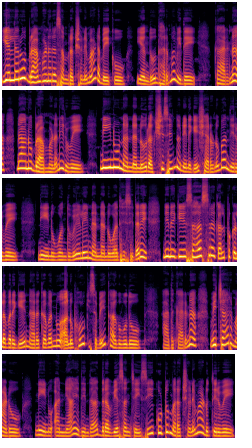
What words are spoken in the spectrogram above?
ಎಲ್ಲರೂ ಬ್ರಾಹ್ಮಣರ ಸಂರಕ್ಷಣೆ ಮಾಡಬೇಕು ಎಂದು ಧರ್ಮವಿದೆ. ಕಾರಣ ನಾನು ಬ್ರಾಹ್ಮಣನಿರುವೆ. ನೀನು ನನ್ನನ್ನು ರಕ್ಷಿಸೆಂದು ನಿನಗೆ ಶರಣು ಬಂದಿರುವೆ. ನೀನು ಒಂದು ವೇಳೆ ನನ್ನನ್ನು ವಧಿಸಿದರೆ ನಿನಗೆ ಸಹಸ್ರ ಕಲ್ಪಗಳವರೆಗೆ ನರಕವನ್ನು ಅನುಭೋಗಿಸಬೇಕಾಗುವುದು. ಆದ ಕಾರಣ ವಿಚಾರ ಮಾಡು. ನೀನು ಅನ್ಯಾಯದಿಂದ ದ್ರವ್ಯ ಸಂಚಯಿಸಿ ಕುಟುಂಬ ರಕ್ಷಣೆ ಮಾಡುತ್ತಿರುವೆ.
